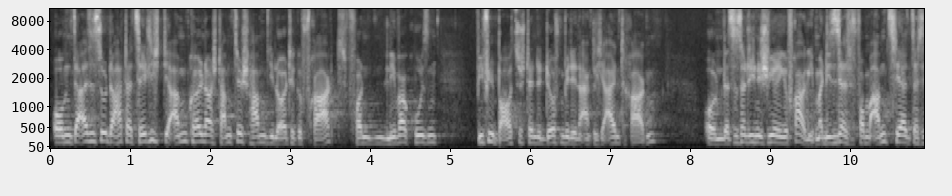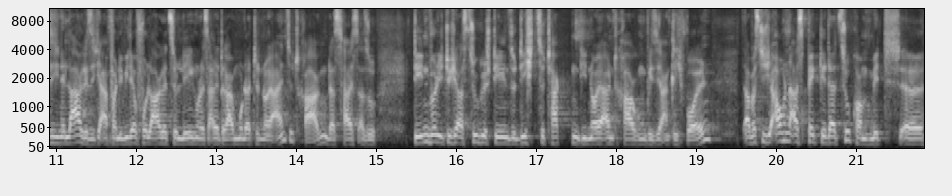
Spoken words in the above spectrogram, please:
Und da ist es so, da hat tatsächlich die, am Kölner Stammtisch haben die Leute gefragt von Leverkusen, wie viele Bauzustände dürfen wir denn eigentlich eintragen? Und das ist natürlich eine schwierige Frage. Ich meine, die sind ja vom Amt her tatsächlich in der Lage, sich einfach eine Wiedervorlage zu legen und das alle drei Monate neu einzutragen. Das heißt also, denen würde ich durchaus zugestehen, so dicht zu takten, die Neueintragung, wie sie eigentlich wollen. Aber es ist natürlich auch ein Aspekt, der dazukommt mit, äh,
